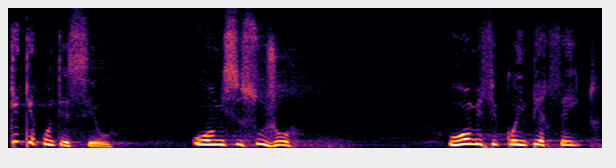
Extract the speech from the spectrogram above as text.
que, que aconteceu? O homem se sujou. O homem ficou imperfeito.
